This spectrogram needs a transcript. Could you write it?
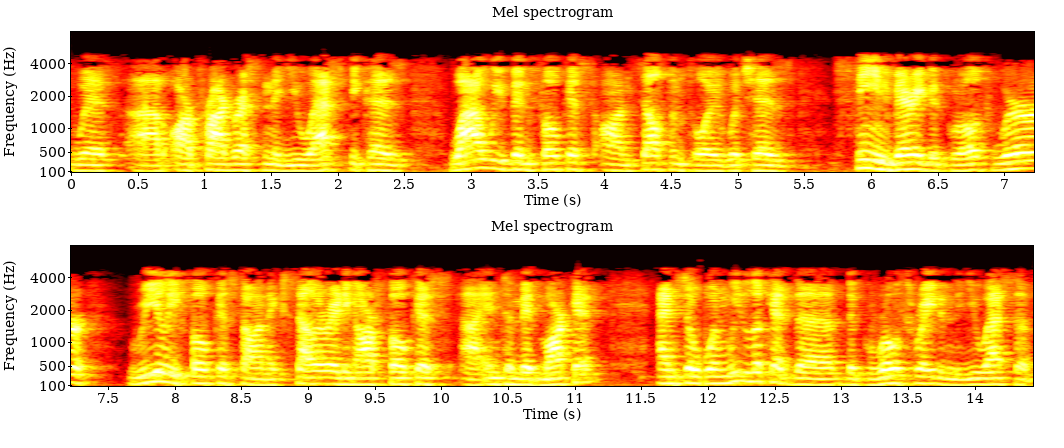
with uh, our progress in the U.S. because while we've been focused on self-employed, which has seen very good growth, we're really focused on accelerating our focus uh, into mid-market. And so when we look at the growth rate in the U.S. of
